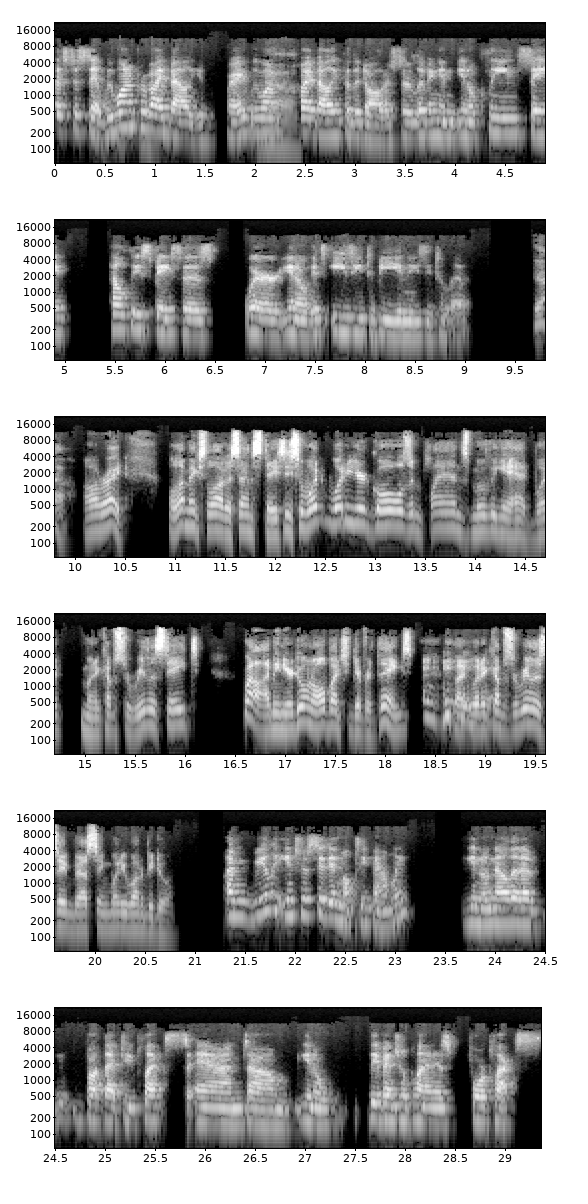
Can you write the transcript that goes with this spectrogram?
that's just it. We want to provide value, right? We want Yeah. to provide value for the dollars. They're living in, you know, clean, safe, healthy spaces where, you know, it's easy to be and easy to live. yeah. All right. Well, that makes a lot of sense, Stacy. So what what are your goals and plans moving ahead? What when it comes to real estate? Well, I mean, you're doing a whole bunch of different things, but when it comes to real estate investing, what do you want to be doing? I'm really interested in multifamily. You know, now that I've bought that duplex and, um, you know, the eventual plan is fourplex.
